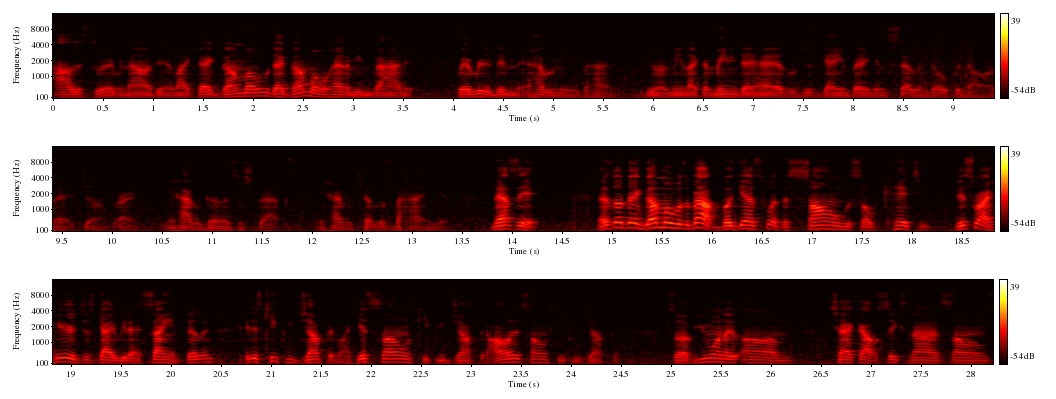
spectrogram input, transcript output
I'll listen to it every now and then. Like that Gummo, that Gummo had a meaning behind it, but it really didn't have a meaning behind it. You know what I mean? Like the meaning that has was just game banging, selling dope, and all that junk, right? And having guns and straps and having killers behind you. That's it. That's what that gumbo was about. But guess what? The song was so catchy. This right here just gave you that same feeling. It just keep you jumping. Like his songs keep you jumping. All his songs keep you jumping. So if you want to um check out Six Nine songs,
